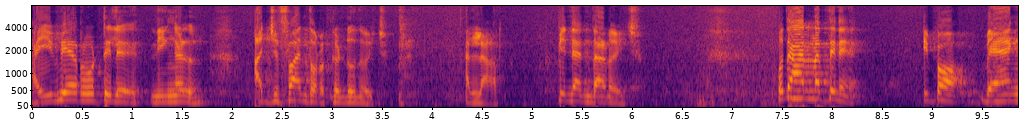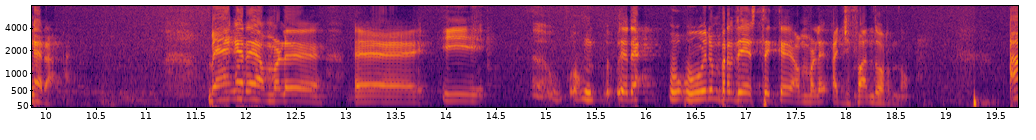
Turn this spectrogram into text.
ഹൈവേ റൂട്ടിൽ നിങ്ങൾ അജ്ഫാൻ തുറക്കണ്ടു എന്ന് ചോദിച്ചു. അല്ല പിന്നെ എന്താണ് ചോദിച്ചു. ഉദാഹരണത്തിന് ഇപ്പോൾ വേങ്ങര വേങ്ങര നമ്മൾ ഈ ഊരും പ്രദേശത്തേക്ക് നമ്മൾ അജ്ഫാൻ തുറന്നു. ആ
